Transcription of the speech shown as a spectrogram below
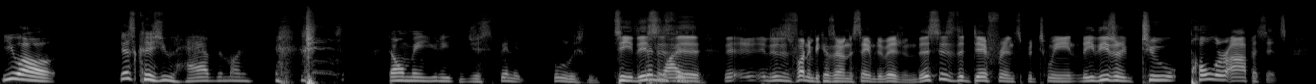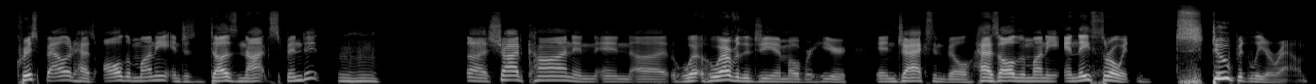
you all, just because you have the money, don't mean you need to just spend it foolishly. See, this Spend is the wisely. i- this is funny because they're in the same division. This is the difference between these are two polar opposites. Chris Ballard has all the money and just does not spend it. Mm-hmm. uh, Shad Khan and and uh, wh- whoever the GM over here in Jacksonville has all the money and they throw it stupidly around,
